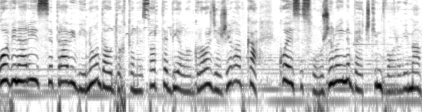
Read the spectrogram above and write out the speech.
U vinariji se pravi vino od autohtone sorte bijelog grožđa žilavka koje se služilo i na bečkim dvorovima.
